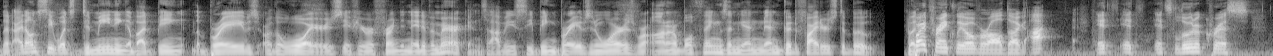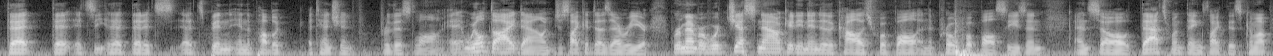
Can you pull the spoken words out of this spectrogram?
that I don't see what's demeaning about being the Braves or the Warriors if you're referring to Native Americans. Obviously, being Braves and Warriors were honorable things and, and, and good fighters to boot. But Quite frankly, overall, Doug, I, it, it, it's ludicrous that that it's that, that it's it's been in the public attention for this long. It will die down just like it does every year. Remember, we're just now getting into the college football and the pro football season, and so that's when things like this come up.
